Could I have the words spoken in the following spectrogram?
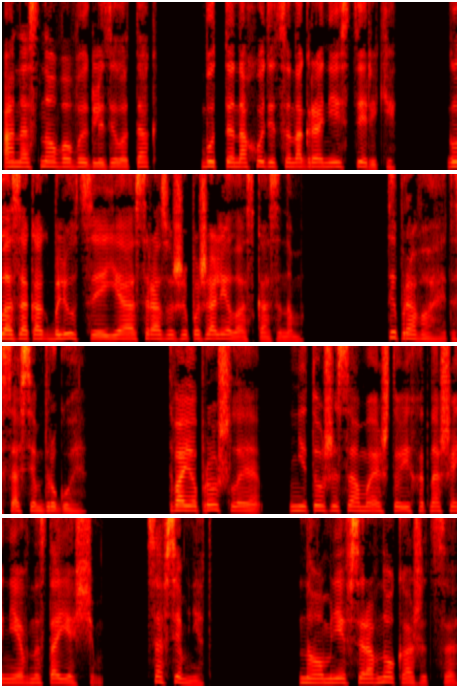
Она снова выглядела так, будто находится на грани истерики. Глаза как блюдца, и я сразу же пожалела о сказанном. Ты права, это совсем другое. Твое прошлое не то же самое, что их отношения в настоящем. Совсем нет. Но мне все равно кажется,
